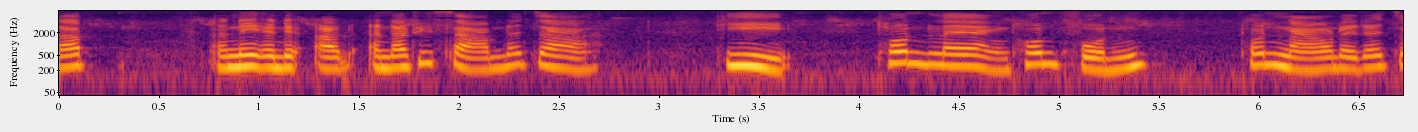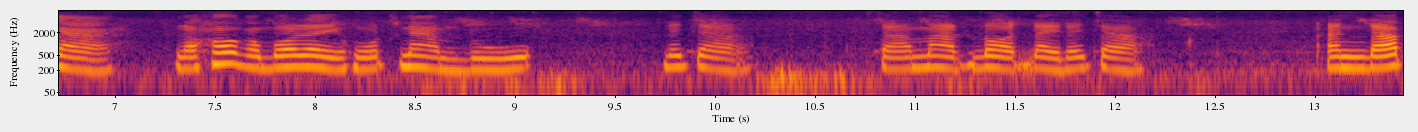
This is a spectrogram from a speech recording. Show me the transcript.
ดับ อันนี้อันนี้อันอันดับที่สามนะจ้ะที่ทนแรงทนฝน ทนหนาวได้นะจ้ะแล้วห้อกับบ่ได้หดน้ำดูนะจ้ะสามารถรอดได้นะจ้ะอันดับ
